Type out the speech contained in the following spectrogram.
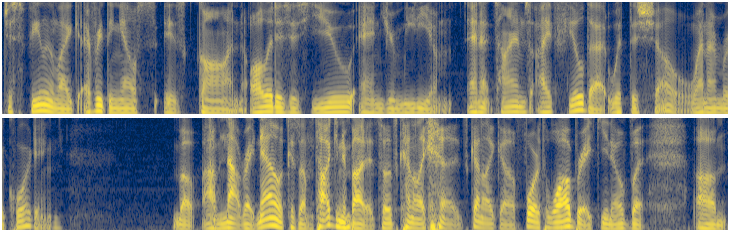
just feeling like everything else is gone. All it is is you and your medium. And at times I feel that with the show when I'm recording well, I'm not right now because I'm talking about it. So it's kind of like a, it's kind of like a fourth wall break, you know. But um,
